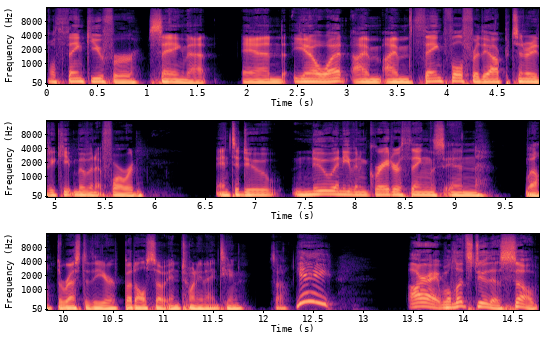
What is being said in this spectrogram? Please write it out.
Well, thank you for saying that. And you know what? I'm I'm thankful for the opportunity to keep moving it forward and to do new and even greater things in well, the rest of the year, but also in 2019. So, yay. All right, well, let's do this. So,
